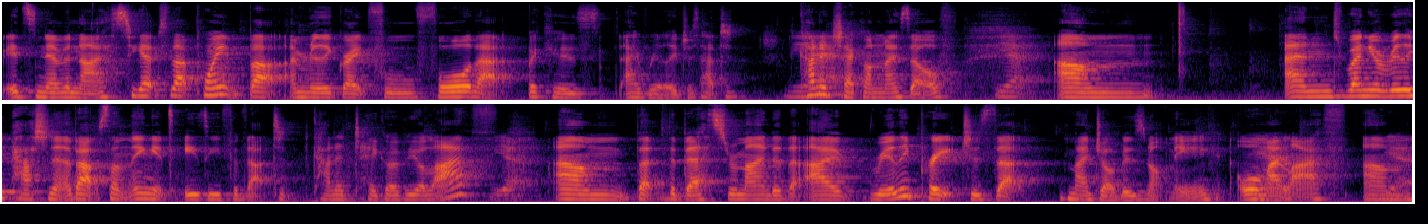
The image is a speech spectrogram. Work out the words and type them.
it's never nice to get to that point, but I'm really grateful for that because I really just had to kind of check on myself. Yeah. Um, and when you're really passionate about something, it's easy for that to kind of take over your life. Yeah. Um, but the best reminder that I really preach is that my job is not me or my life. Um, Yeah.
